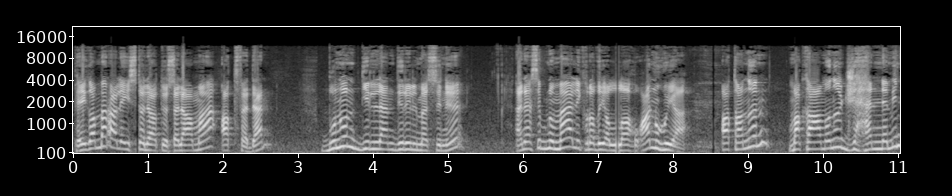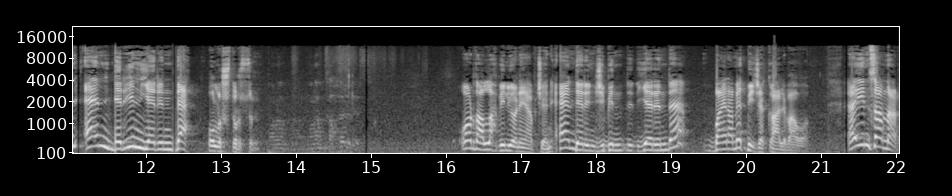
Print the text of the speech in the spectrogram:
Peygamber aleyhissalatü vesselama atfeden bunun dillendirilmesini Enes İbni Malik radıyallahu anhuya atanın makamını cehennemin en derin yerinde oluştursun. Orada Allah biliyor ne yapacağını. En derin cibin yerinde bayram etmeyecek galiba o. Ey insanlar!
